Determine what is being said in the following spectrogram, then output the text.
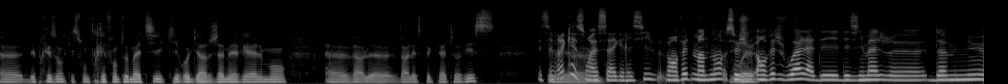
euh, des présences qui sont très fantomatiques, qui regardent jamais réellement euh, vers, le, vers les spectatrices. C'est vrai qu'elles sont euh, assez agressives. en fait, maintenant, je, en fait, je vois là des, des images d'hommes nus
